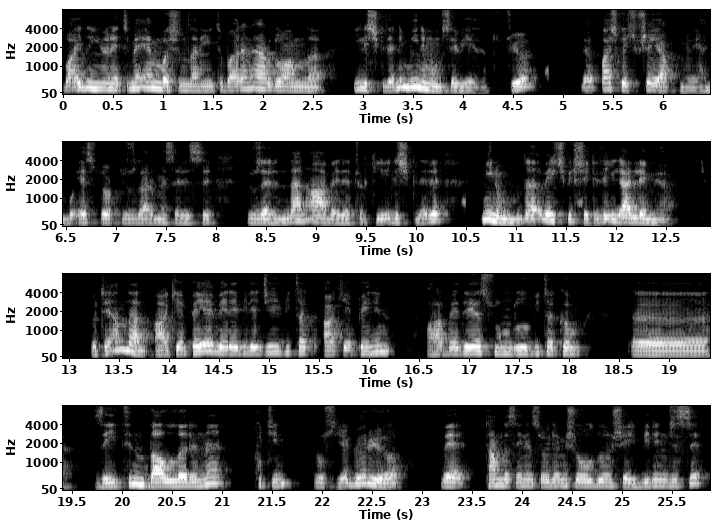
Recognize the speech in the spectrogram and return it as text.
Biden yönetimi en başından itibaren Erdoğan'la ilişkilerini minimum seviyede tutuyor ve başka hiçbir şey yapmıyor. Yani bu S-400'ler meselesi üzerinden ABD-Türkiye ilişkileri minimumda ve hiçbir şekilde ilerlemiyor. Öte yandan AKP'ye verebileceği bir tak AKP'nin ABD'ye sunduğu bir takım e, zeytin dallarını Putin Rusya görüyor ve tam da senin söylemiş olduğun şey birincisi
